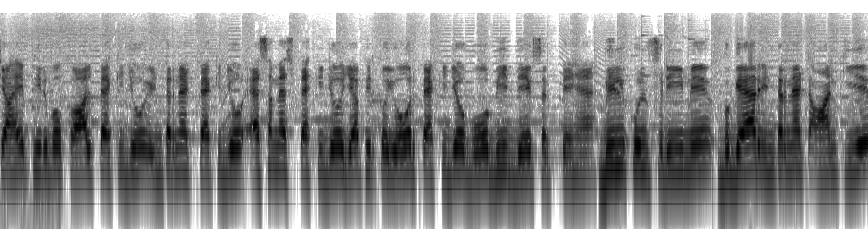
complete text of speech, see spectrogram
चाहे फिर वो कॉल पैकेज हो, इंटरनेट पैकेज हो, एसएमएस पैकेज हो, या फिर कोई और पैकेज हो, वो भी देख सकते हैं। बिल्कुल फ्री में बगैर इंटरनेट ऑन किए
